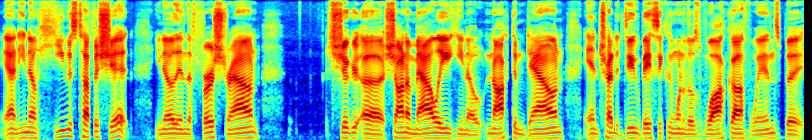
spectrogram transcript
And you know, he was tough as shit. You know, in the first round, Sugar uh, Sean O'Malley, you know, knocked him down and tried to do basically one of those walk off wins, but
